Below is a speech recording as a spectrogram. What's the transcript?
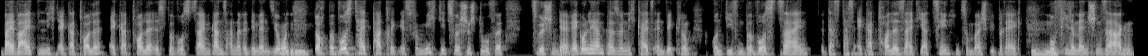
bei Weitem nicht Eckart Tolle. Eckart Tolle ist Bewusstsein, ganz andere Dimension. Mhm. Doch Bewusstheit, Patrick, ist für mich die Zwischenstufe zwischen der regulären Persönlichkeitsentwicklung und diesem Bewusstsein, das das Eckart Tolle seit Jahrzehnten zum Beispiel prägt, mhm. wo viele Menschen sagen,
